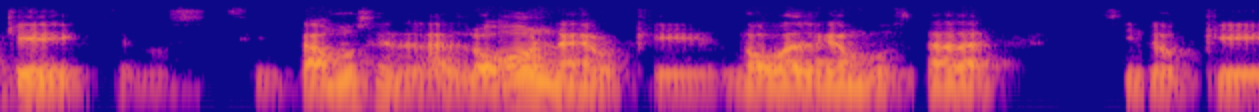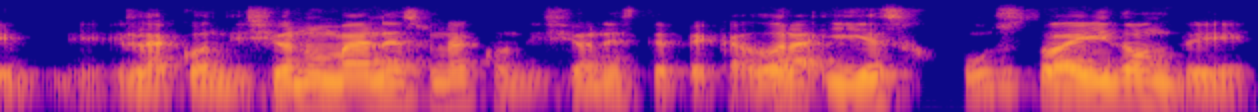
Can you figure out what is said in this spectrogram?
que, que nos sintamos en la lona o que no valgamos nada, sino que eh, la condición humana es una condición este, pecadora y es justo ahí donde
